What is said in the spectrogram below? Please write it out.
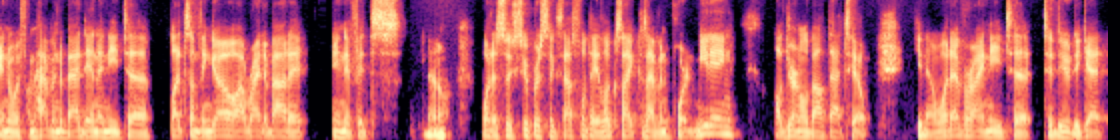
And if I'm having a bad day and I need to let something go, I'll write about it. And if it's, you know, what a super successful day looks like because I have an important meeting, I'll journal about that too. You know, whatever I need to to do to get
